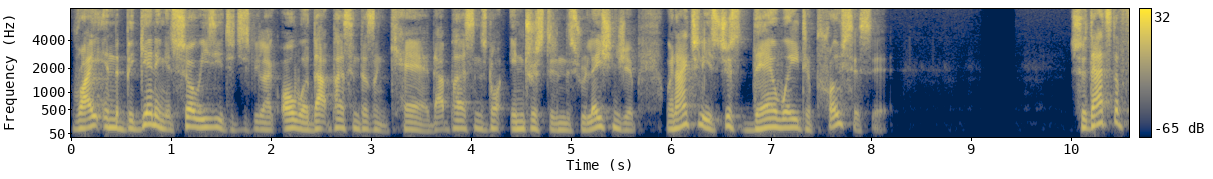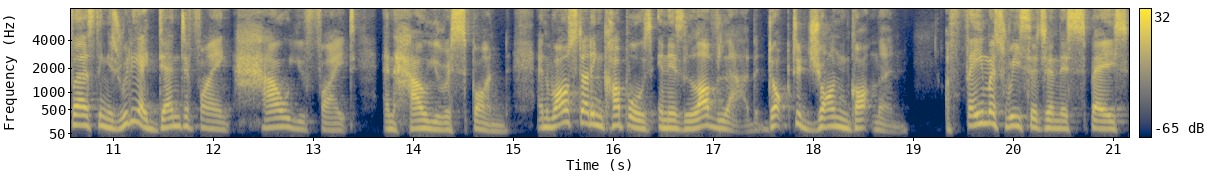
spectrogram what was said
Right in the beginning, it's so easy to just be like, oh, well, that person doesn't care. That person's not interested in this relationship. When actually it's just their way to process it. So that's the first thing is really identifying how you fight and how you respond. And while studying couples in his love lab, Dr. John Gottman, a famous researcher in this space,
